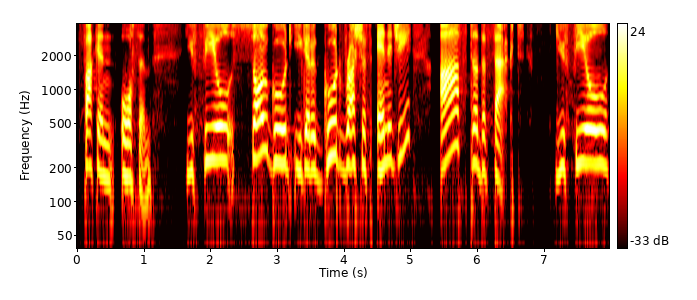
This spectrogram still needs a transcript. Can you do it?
Fucking awesome. You feel so good. You get a good rush of energy after the fact. You feel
